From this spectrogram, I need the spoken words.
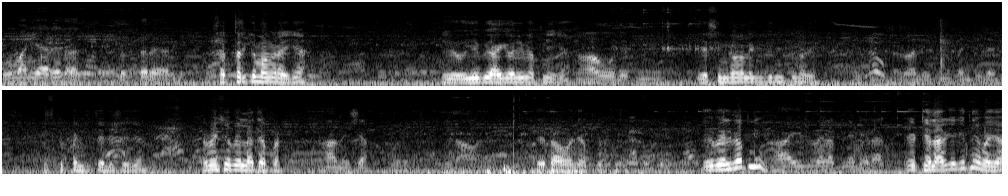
वो मांगे आ रहे सत्तर हज़ार की सत्तर की मांग रहा है क्या? ये ये भी आगे वाली भी अपनी है क्या? हाँ वो भी अपनी है। ये सिंगल वाले की कितनी कीमत है सिग्नल वाले की पंचेचालीस। इसके पंचेचालीस है क्या? हमेशा बेल अपन हाँ हमेशा। ये है दावन है अपनी पूरी ये बेल भी अपनी हाँ ये भी वाला अपने ये ठेलार के कितने भैया?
